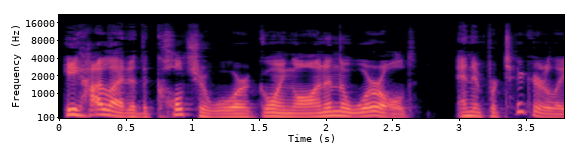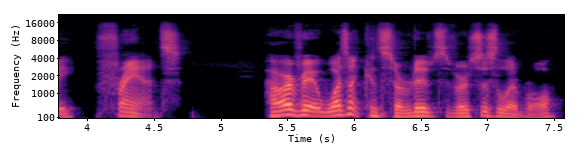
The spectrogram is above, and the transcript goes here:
He highlighted the culture war going on in the world, and in particularly France. However, it wasn't conservatives versus liberal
